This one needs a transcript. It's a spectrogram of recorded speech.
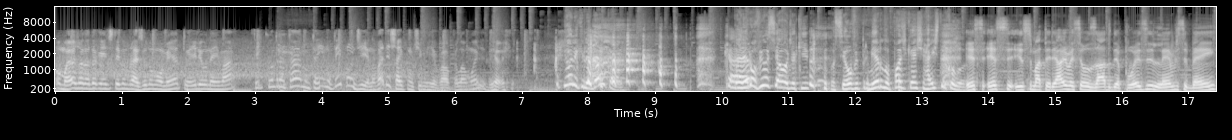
O maior jogador que a gente tem no Brasil no momento, ele e o Neymar, tem que contratar, não tem, não tem pra onde ir. Não vai deixar ir pra um time rival, pelo amor de Deus. E olha que legal, cara. Galera, ouviu esse áudio aqui? Você ouve primeiro no podcast Raiz Tricolor. Esse, esse, esse material vai ser usado depois e lembre-se bem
